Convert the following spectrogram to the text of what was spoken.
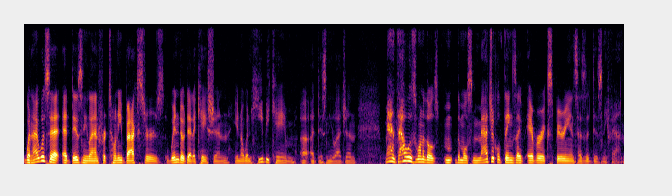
when I was at, at Disneyland for Tony Baxter's window dedication, you know, when he became a, Disney legend, man, that was one of those m- the most magical things I've ever experienced as a Disney fan.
